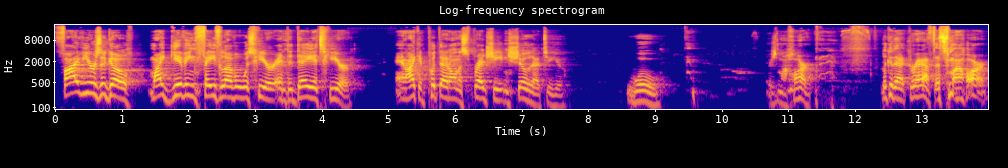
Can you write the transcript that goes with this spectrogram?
five years ago, my giving faith level was here, and today it's here. And I could put that on a spreadsheet and show that to you. Whoa. There's my heart. Look at that graph. That's my heart.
